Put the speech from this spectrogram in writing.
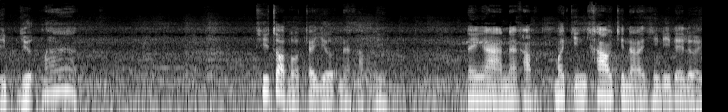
ลิฟต์เยอะมาก ที่จอดรถก็เยอะนะครับนี่ในงานนะครับ มากินข้าวกินอะไรที่นี่ได้เลย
